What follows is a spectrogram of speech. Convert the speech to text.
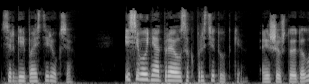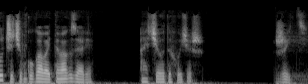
Сергей поостерегся. И сегодня отправился к проститутке, решив, что это лучше, чем куковать на вокзале. «А чего ты хочешь?» жить.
